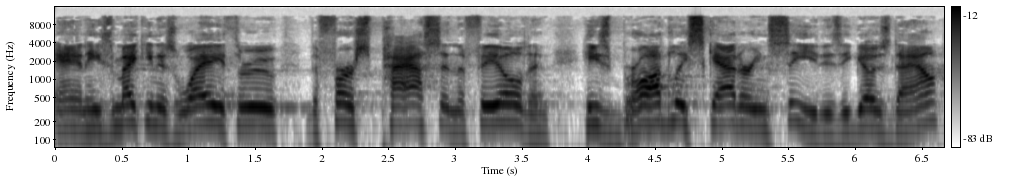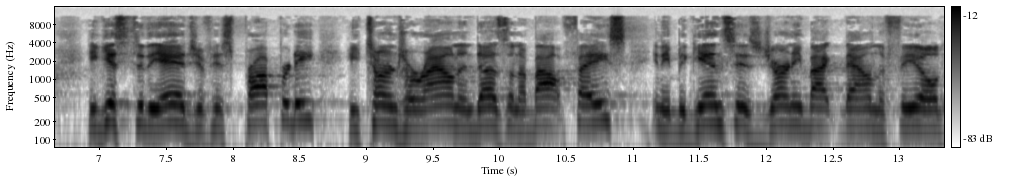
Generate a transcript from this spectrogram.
and he's making his way through the first pass in the field and he's broadly scattering seed as he goes down. He gets to the edge of his property. He turns around and does an about face and he begins his journey back down the field,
